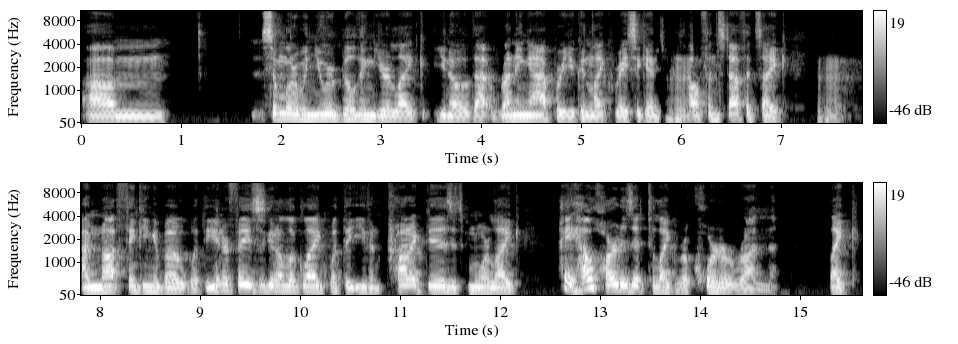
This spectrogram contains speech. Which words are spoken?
um similar when you were building your like, you know, that running app where you can like race against mm-hmm. yourself and stuff. It's like mm-hmm. I'm not thinking about what the interface is going to look like, what the even product is. It's more like, hey, how hard is it to like record a run? Like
